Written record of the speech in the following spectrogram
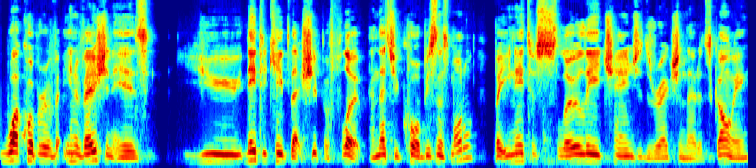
what corporate innovation is you need to keep that ship afloat and that's your core business model but you need to slowly change the direction that it's going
